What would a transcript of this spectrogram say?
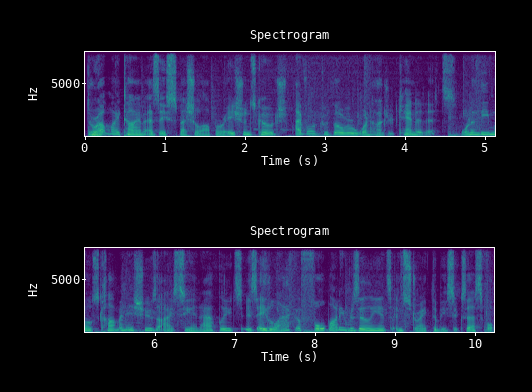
Throughout my time as a special operations coach, I've worked with over 100 candidates. One of the most common issues I see in athletes is a lack of full body resilience and strength to be successful.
